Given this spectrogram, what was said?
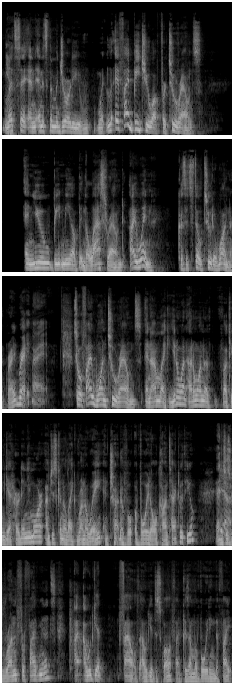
Let's say, and, and it's the majority. If I beat you up for two rounds, and you beat me up in the last round, I win because it's still two to one, right? Right. Right. So if I won two rounds and I'm like, you know what, I don't want to fucking get hurt anymore. I'm just gonna like run away and try to avo- avoid all contact with you and just run for five minutes. I, I would get fouled. I would get disqualified because I'm avoiding the fight.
